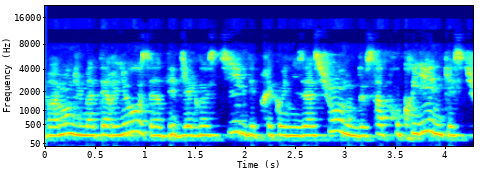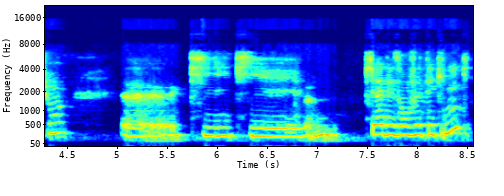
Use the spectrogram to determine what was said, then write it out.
vraiment du matériau, c'est-à-dire des diagnostics, des préconisations, donc de s'approprier une question qui, est, qui a des enjeux techniques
